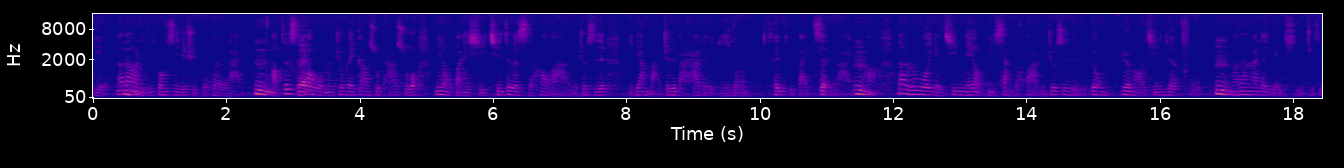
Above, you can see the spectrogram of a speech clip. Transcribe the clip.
夜，那当然礼仪公司也许不会来。嗯，好，这时候我们就会告诉他说，没有关系，其实这个时候啊，你就是一样嘛，就是把他的仪容、身体摆正来。嗯好，那如果眼睛没有闭上的话，你就是用热毛巾热敷，嗯然后让他的眼皮就是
